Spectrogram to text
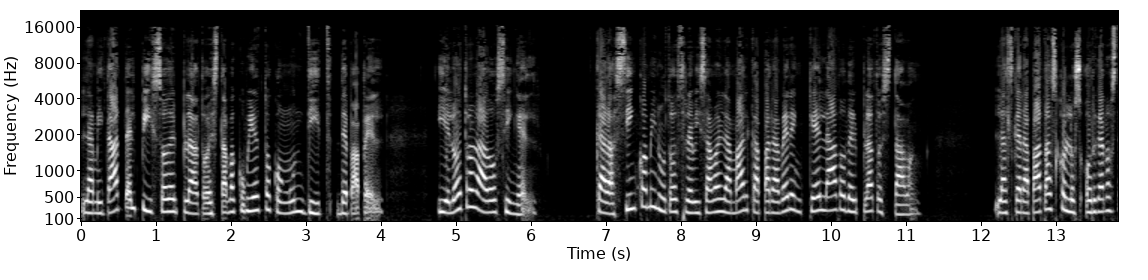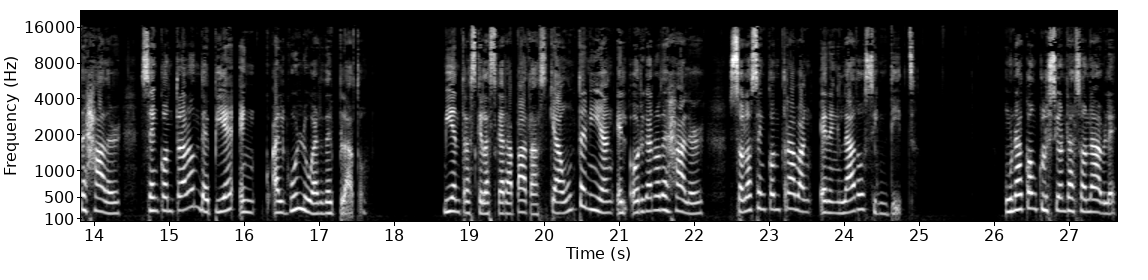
La mitad del piso del plato estaba cubierto con un dit de papel y el otro lado sin él. Cada cinco minutos revisaban la marca para ver en qué lado del plato estaban. Las garapatas con los órganos de Haller se encontraron de pie en algún lugar del plato, mientras que las garapatas que aún tenían el órgano de Haller solo se encontraban en el lado sin dit. Una conclusión razonable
